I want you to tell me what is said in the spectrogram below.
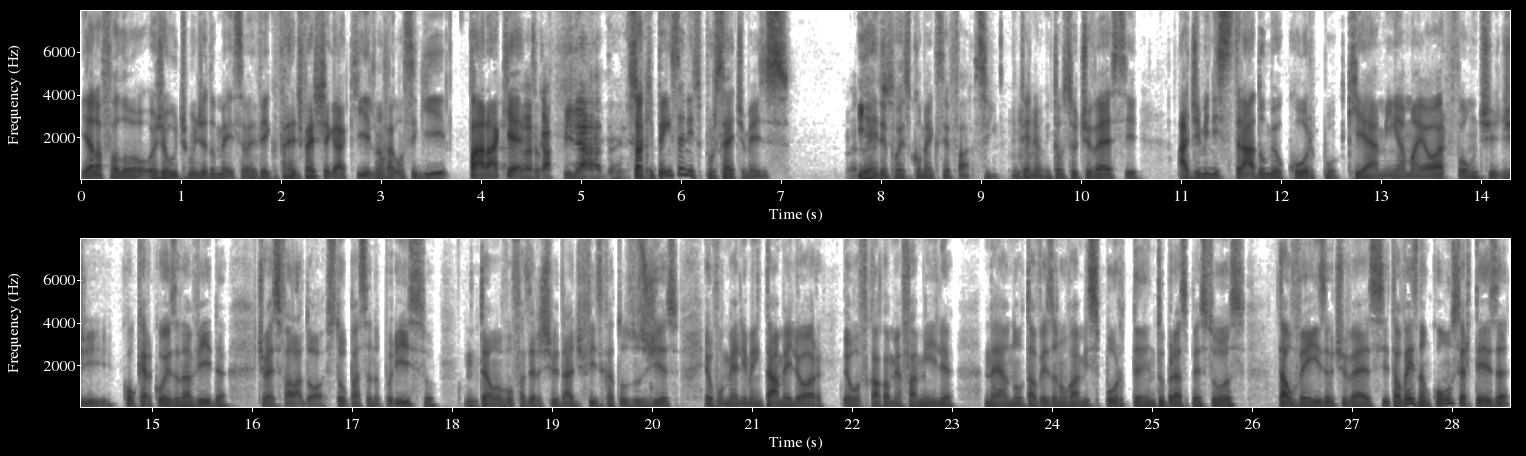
e ela falou: hoje é o último dia do mês. Você vai ver que o Fred vai chegar aqui e ele não vai conseguir parar quieto. Vai ficar pilhado. Só que pensa nisso por sete meses. Verdade. E aí depois como é que você faz? Sim. Entendeu? Uhum. Então se eu tivesse administrado o meu corpo, que é a minha maior fonte de qualquer coisa na vida, tivesse falado, ó, estou passando por isso, então eu vou fazer atividade física todos os dias, eu vou me alimentar melhor, eu vou ficar com a minha família, né? Eu não, talvez eu não vá me expor tanto para as pessoas, talvez eu tivesse, talvez não, com certeza,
